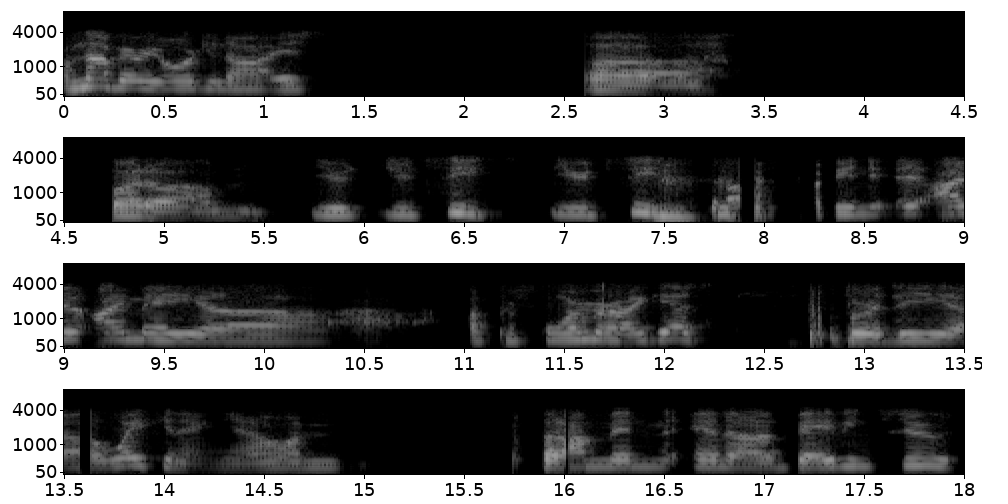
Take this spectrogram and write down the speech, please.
I'm not very organized, uh, but um, you you'd see you'd see stuff. I mean, I I'm a uh, a performer, I guess, for the uh, awakening. You know, I'm but I'm in in a bathing suit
